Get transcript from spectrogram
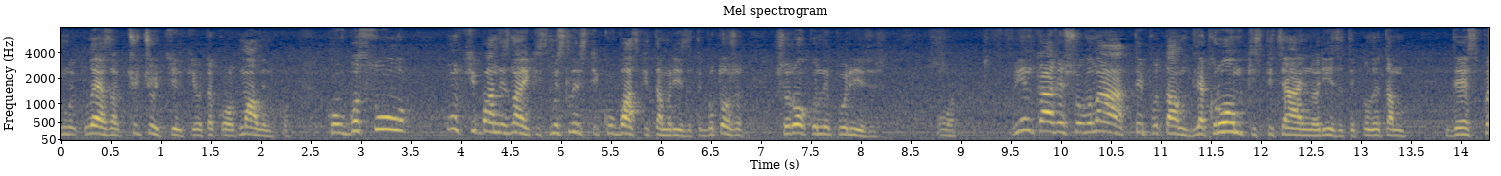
ну, леза чуть-чуть тільки отако от маленько. Ковбасу, ну хіба не знаю, якісь мисливські ковбаски там різати, бо теж широко не поріжеш. От. Він каже, що вона, типу, там для кромки спеціально різати, коли там ДСП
